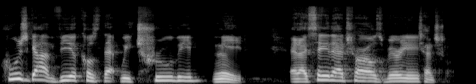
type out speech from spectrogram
who's got vehicles that we truly need. And I say that, Charles, very intentionally.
